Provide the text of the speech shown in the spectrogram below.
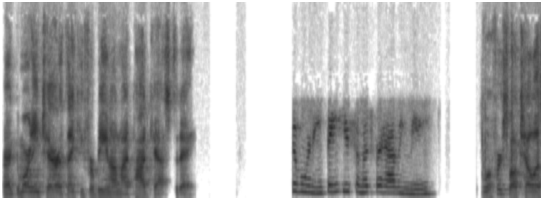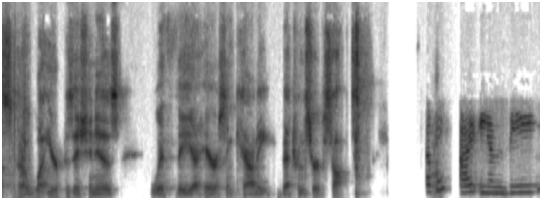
Uh, good morning, Tara. Thank you for being on my podcast today. Good morning. Thank you so much for having me. Well, first of all, tell us uh, what your position is with the uh, Harrison County Veteran Service Office. Okay, I am the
